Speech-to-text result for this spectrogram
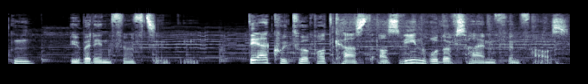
15 Minuten über den 15. Der Kulturpodcast aus Wien Rudolfsheim 5 Haus.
